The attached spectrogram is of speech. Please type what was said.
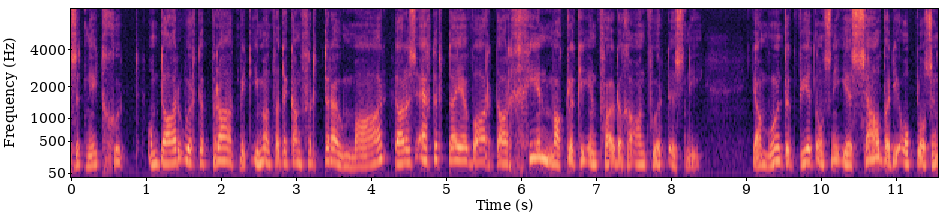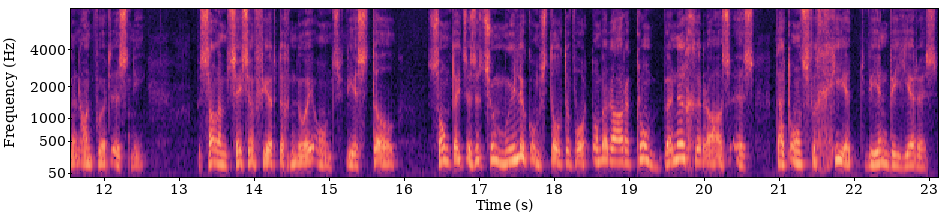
is dit net goed om daaroor te praat met iemand wat ek kan vertrou maar daar is egter tye waar daar geen maklike eenvoudige antwoord is nie Ja moontlik weet ons nie eers self wat die oplossing en antwoord is nie. Psalm 46 nooi ons: Wees stil. Somstyds is dit so moeilik om stil te word omdat daar 'n klomp binne geraas is dat ons vergeet wie in beheer is.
